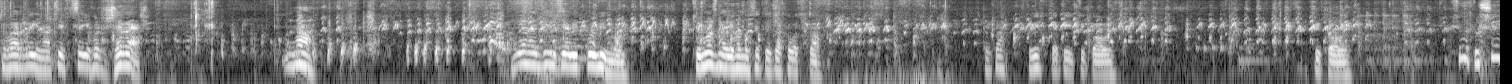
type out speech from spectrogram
Тварина, ти все його жереш. На. Я надіюся, я відповім вам. Чи можна його носити за хвоста? Така хвіст такий цікавий. Цікавий. Все, туши.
